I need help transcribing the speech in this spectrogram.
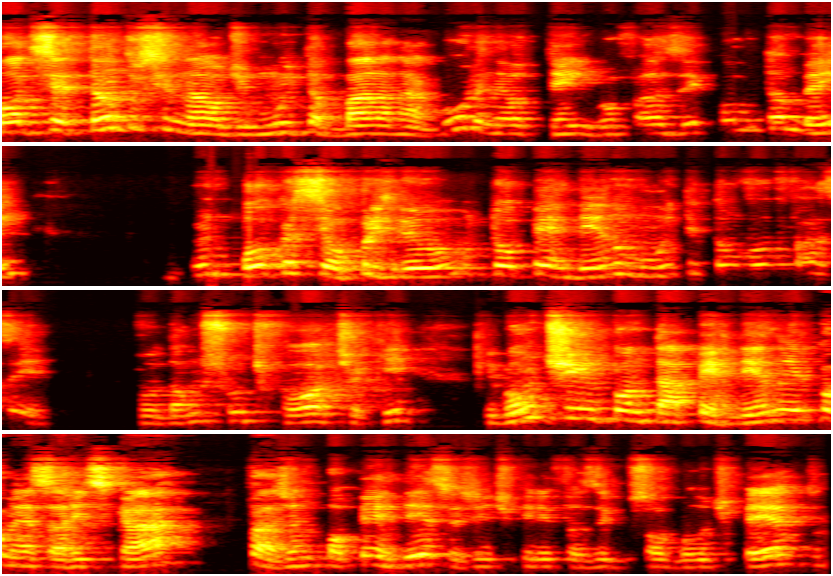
pode ser tanto sinal de muita bala na agulha, né? Eu tenho, vou fazer, como também um pouco assim, eu estou perdendo muito, então vou fazer. Vou dar um chute forte aqui. Igual um time, quando está perdendo, ele começa a arriscar, fazendo para perder, se a gente querer fazer só gol de perto,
